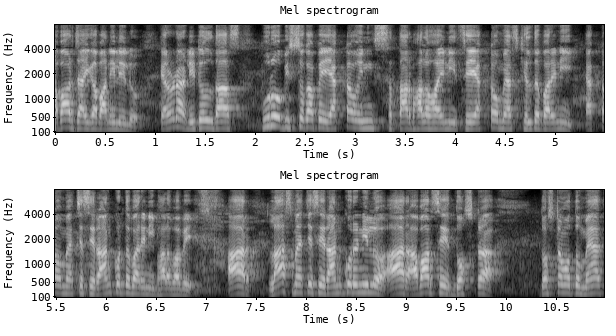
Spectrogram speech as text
আবার জায়গা বানিয়ে নিল। কেননা লিটল দাস পুরো বিশ্বকাপে একটাও ইনিংস তার ভালো হয়নি, সে একটাও ম্যাচ খেলতে পারেনি, একটাও ম্যাচে সে রান করতে পারেনি ভালোভাবে। আর লাস্ট ম্যাচে সে রান করে নিল, আর আবার সে দশটা দশটা মতো ম্যাচ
